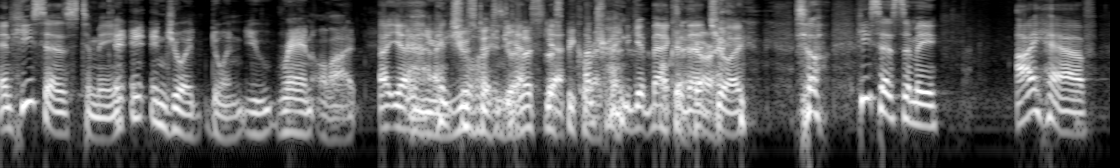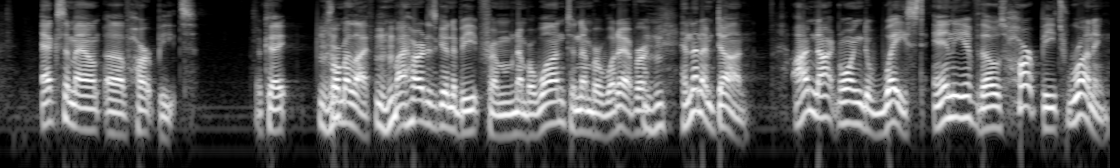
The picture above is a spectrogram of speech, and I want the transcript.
And he says to me, I- enjoyed doing. You ran a lot. Uh, yeah, and you I used to enjoy- yeah, let's let's yeah. be correct. I'm trying to get back to that right. joy. So he says to me, I have X amount of heartbeats, okay, Mm-hmm. for my life. My heart is going to beat from number one to number whatever, Mm-hmm. and then I'm done. I'm not going to waste any of those heartbeats running.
